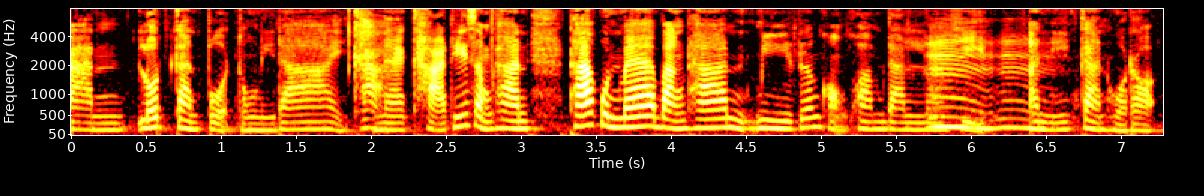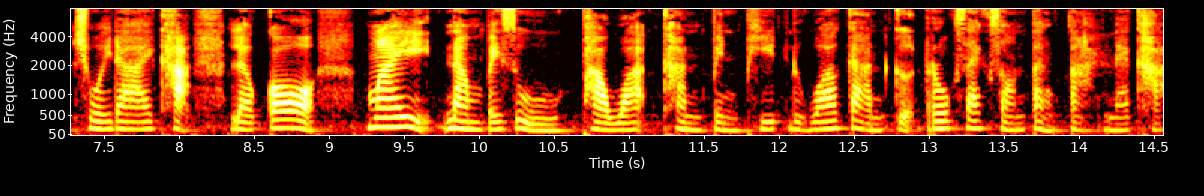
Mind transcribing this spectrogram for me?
การลดการปวดตรงนี้ได้ค่ะนะคะที่สำคัญถ้าคุณแม่บางท่านมีเรื่องของความดันโลหิตอืมอืมอันนี้การหัวเราะช่วยได้ค่ะ แล้วก็ไม่นำไปสู่ภาวะคันเป็นพิษ หรือว่าการเกิดโรคแทรกซ้อนต่างๆนะคะ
